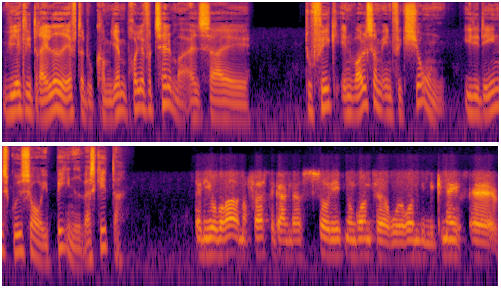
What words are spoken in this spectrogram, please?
virkelig drillede, efter du kom hjem. Prøv lige at fortælle mig, altså, øh, du fik en voldsom infektion i dit ene skudsår i benet. Hvad skete der? Da de opererede mig første gang, der så de ikke nogen grund til at rode rundt i mit knæ, øh,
